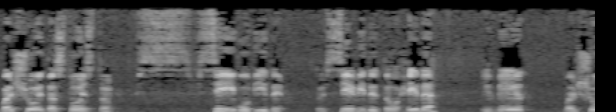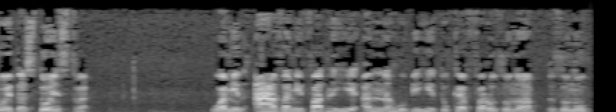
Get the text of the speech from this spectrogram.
большое достоинство, все его виды. То есть все виды таухида имеют большое достоинство. Вамин азами фадлихи аннаху бихи тукаффару зунуб.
